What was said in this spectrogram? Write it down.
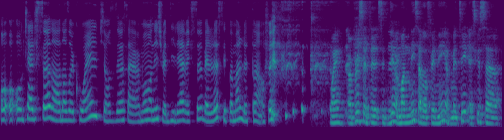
on, on, cale ça dans, dans, un coin, puis on se dit, ah, ça, à un moment donné, je vais dealer avec ça. Ben là, c'est pas mal le temps, en fait. oui, un peu cette, cette idée, à un moment donné, ça va finir, mais tu sais, est-ce que ça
